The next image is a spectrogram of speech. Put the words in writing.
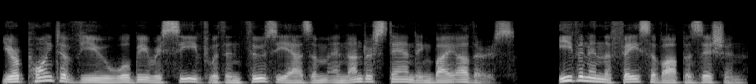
Your point of view will be received with enthusiasm and understanding by others. Even in the face of opposition,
